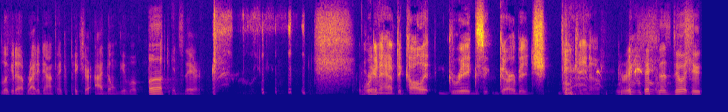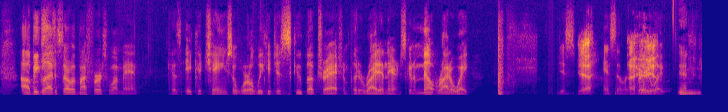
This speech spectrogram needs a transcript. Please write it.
Look it up, write it down, take a picture. I don't give a fuck. It's there. We're gonna have to call it Griggs Garbage Volcano. Griggs. Let's do it, dude. I'll be glad to start with my first one, man, because it could change the world. We could just scoop up trash and put it right in there. It's gonna melt right away, just Yeah. instantly, I hear right ya. away. And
